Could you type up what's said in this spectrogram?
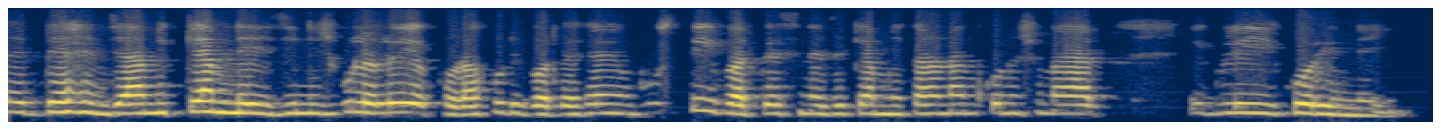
তাই দেখেন যে আমি কেমনে এই জিনিসগুলো লইয়া ঘোরাঘুরি করতেছি। আমি বুঝতেই পারতেছি না যে কেমনে। কারণ আমি কোনো সময় আর এগুলি করি নাই।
